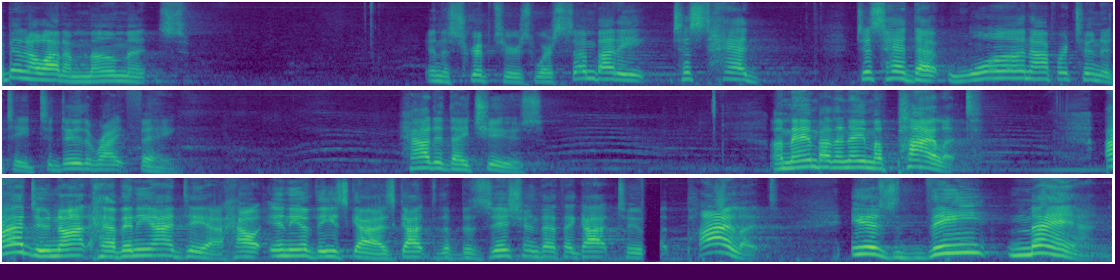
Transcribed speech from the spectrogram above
There have been a lot of moments in the scriptures where somebody just had just had that one opportunity to do the right thing. How did they choose? A man by the name of Pilate. I do not have any idea how any of these guys got to the position that they got to, but Pilate is the man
